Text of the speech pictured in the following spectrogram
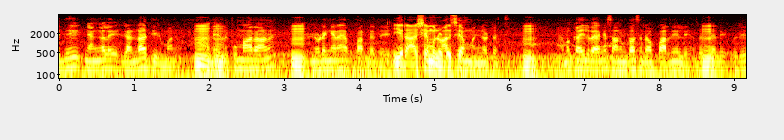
ഇത് ഞങ്ങൾ രണ്ടാം തീരുമാനം. അനിൽകുമാറാണ് എന്നോട് ഇങ്ങനെ പറഞ്ഞത്. ഈ ഒരു ആശയം മുന്നോട്ട് വെച്ച്. ആശയം മുന്നോട്ട് വെച്ചത്. നമുക്ക് അതിൽ ഭയങ്കര സന്തോഷം ഉണ്ടാവും പറഞ്ഞില്ലേ? എന്താ വെച്ചാൽ ഒരു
